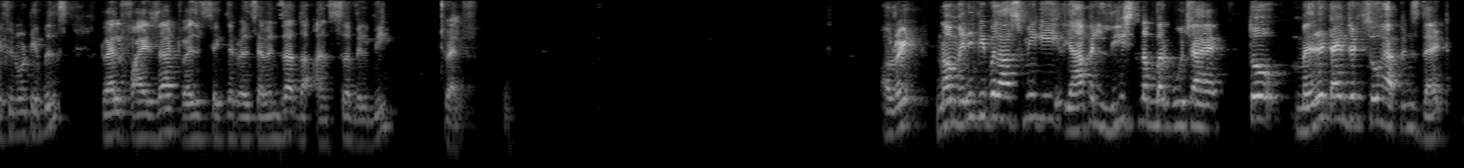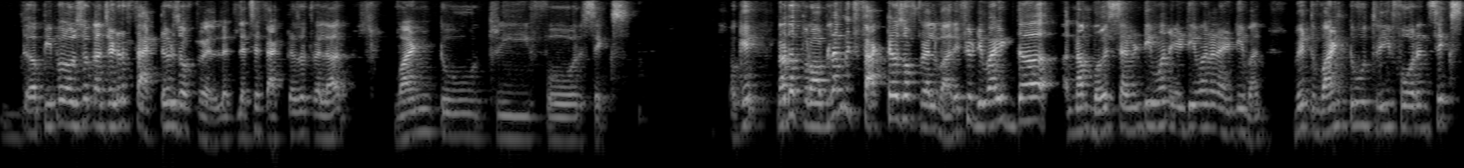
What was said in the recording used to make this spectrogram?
if you know tables twelve five जार ट्वेल्व सिक्स ट्वेल्व सेवन जार the answer will be twelve right right. Many people people की यहाँ पर लीस्ट नंबर पूछा है। So many times it so happens that the people also consider factors of 12. Let, let's say factors of 12 are 1, 2, 3, 4, 6. Okay. Now the problem with factors of 12 are if you divide the numbers 71, 81 and 91 with 1, 2, 3, 4 and 6.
